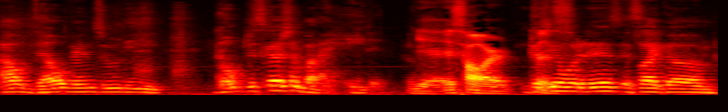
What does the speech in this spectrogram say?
I'll delve into the goat discussion, but I hate it yeah, it's hard because you know what it is. It's like um.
